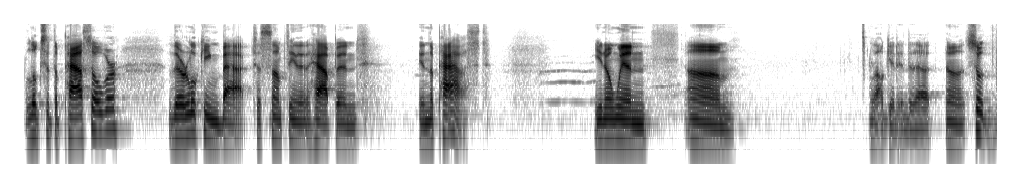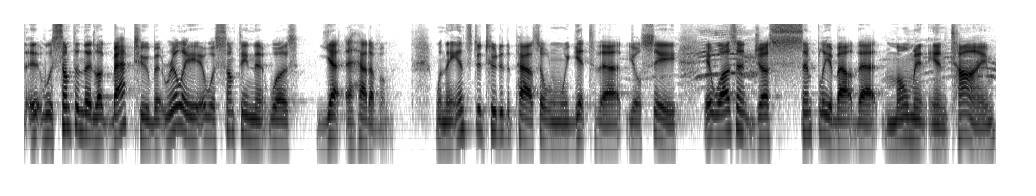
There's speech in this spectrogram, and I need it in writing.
looks at the Passover, they're looking back to something that happened in the past. You know, when, um, well, I'll get into that. Uh, so it was something they looked back to, but really it was something that was yet ahead of them. When they instituted the Passover, when we get to that, you'll see it wasn't just simply about that moment in time,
